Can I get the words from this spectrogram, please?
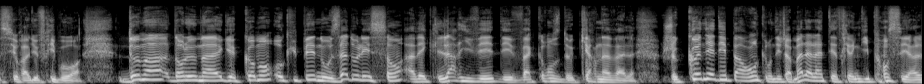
sur Radio Fribourg. Demain, dans le MAG, comment occuper nos adolescents avec l'arrivée des vacances de carnaval? Je connais des parents qui ont déjà mal à la tête, rien que d'y penser. hein.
